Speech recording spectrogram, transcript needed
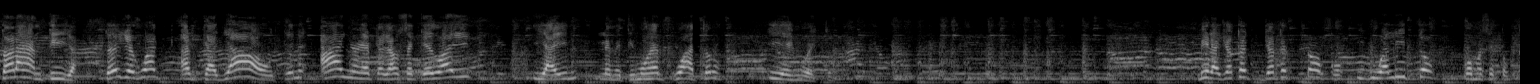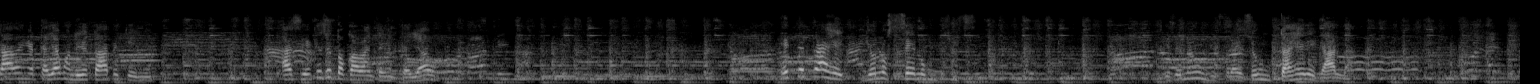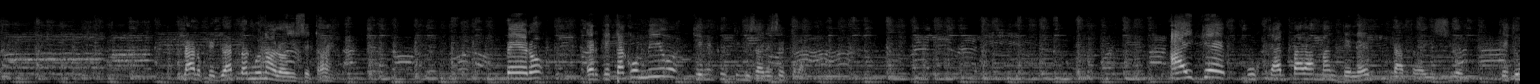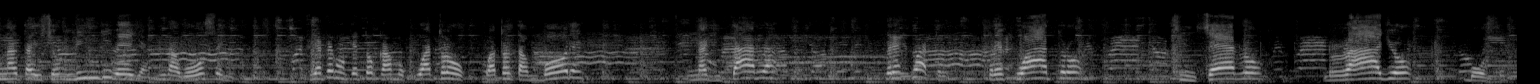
Todas las Antillas. Entonces llegó al, al Callao, tiene años en el Callao, se quedó ahí y ahí le metimos el 4 y es nuestro. Mira, yo te, yo te toco igualito como se tocaba en el Callao cuando yo estaba pequeña. Así es que se tocaba antes en el Callao. Este traje yo lo celo muchísimo. Ese no es un disfraz, ese es un traje de gala. Claro que yo a todo el mundo lo dice traje. Pero el que está conmigo tiene que utilizar ese traje. Hay que buscar para mantener la tradición, que es una tradición linda y bella. Mira, voces. Fíjate con qué tocamos, cuatro, cuatro tambores, una guitarra, tres, cuatro, tres, cuatro, sin cerro, rayo, voces.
